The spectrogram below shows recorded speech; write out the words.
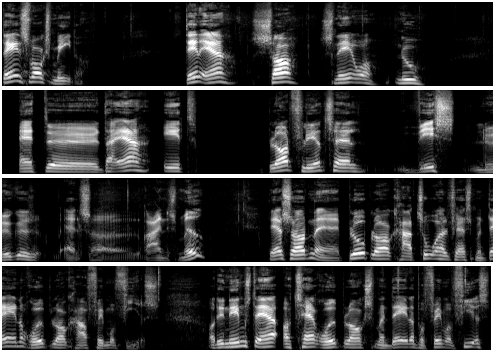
Dagens voksmeter, den er så snæver nu, at øh, der er et blot flertal, hvis lykke altså regnes med. Det er sådan, at Blå Blok har 72 mandater, Rød Blok har 85. Og det nemmeste er at tage Rød Bloks mandater på 85,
